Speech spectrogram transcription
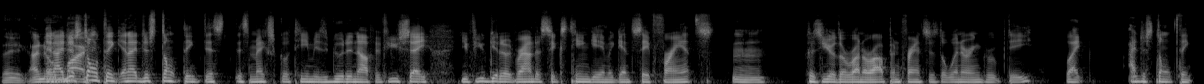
they. I know. and I just don't think and I just don't think this this Mexico team is good enough if you say if you get a round of 16 game against say France Mm-hmm. because you're the runner up and France is the winner in group D like I just don't think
